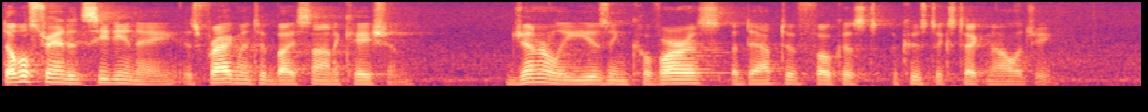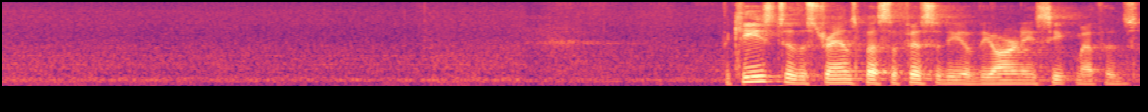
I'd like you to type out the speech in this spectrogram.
Double-stranded cDNA is fragmented by sonication, generally using Covaris adaptive focused acoustics technology. The keys to the strand specificity of the RNA-seq methods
